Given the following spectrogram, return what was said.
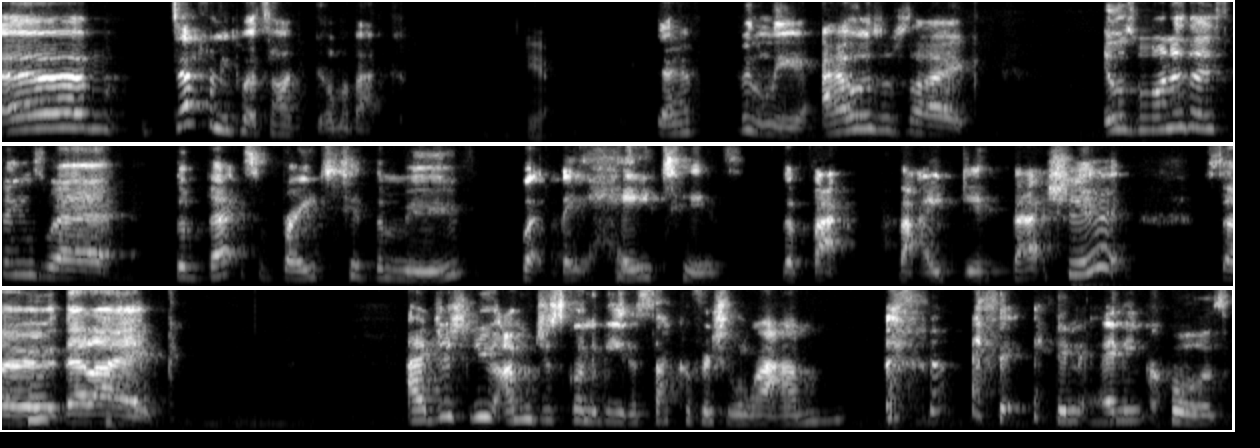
Um, definitely put a target on my back. Yeah. Definitely. I was just like, it was one of those things where the vets rated the move, but they hated the fact that I did that shit. So they're like, I just knew I'm just going to be the sacrificial lamb in any cause.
